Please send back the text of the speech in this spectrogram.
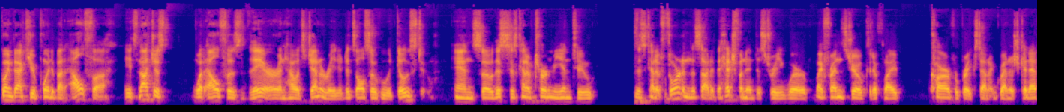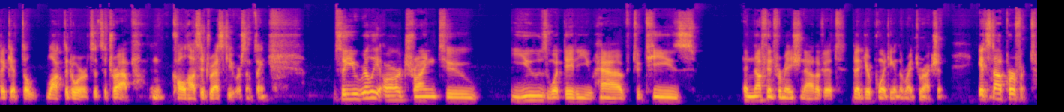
Going back to your point about alpha, it's not just what alpha's there and how it's generated, it's also who it goes to. And so this has kind of turned me into this kind of thorn in the side of the hedge fund industry where my friends joke that if my car ever breaks down in Greenwich, Connecticut, they'll lock the doors, it's a trap and call hostage rescue or something. So you really are trying to use what data you have to tease enough information out of it that you're pointing in the right direction. It's not perfect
